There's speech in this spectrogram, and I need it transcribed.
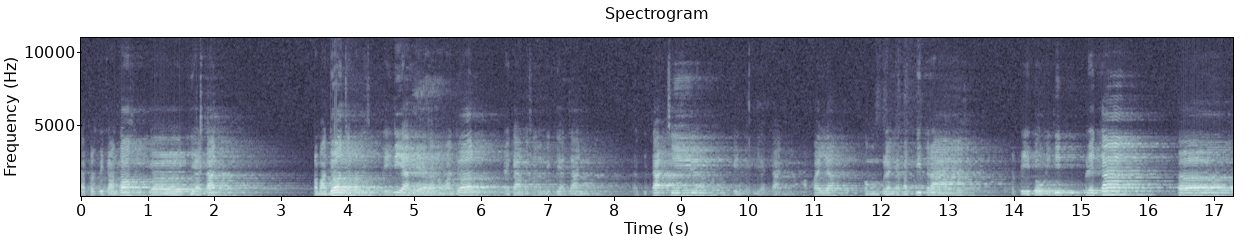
Seperti contoh kegiatan Ramadan seperti seperti ini ya, Iya. kegiatan Ramadan mereka misalnya kegiatan bagi takjil atau mungkin kegiatan apa ya pengumpulan zakat fitrah seperti itu. Jadi mereka eh,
